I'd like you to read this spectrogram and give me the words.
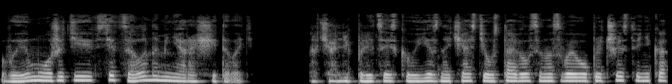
«Вы можете всецело на меня рассчитывать». Начальник полицейской уездной части уставился на своего предшественника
